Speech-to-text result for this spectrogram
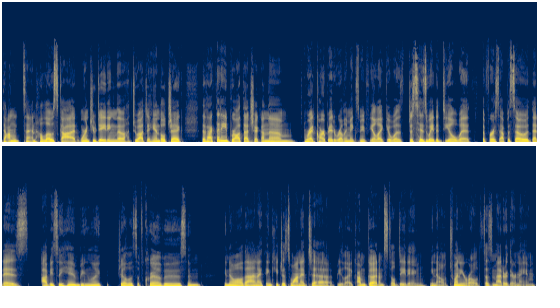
Donaldson. Hello, Scott. Weren't you dating the Too Hot to Handle chick? The fact that he brought that chick on the um, red carpet really makes me feel like it was just his way to deal with the first episode that is obviously him being like jealous of Kravis and you know all that. And I think he just wanted to be like I'm good. I'm still dating you know 20 year olds doesn't matter their name.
